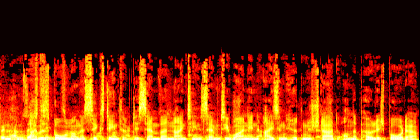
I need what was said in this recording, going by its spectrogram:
I was born on the 16th of December 1971 in Eisenhüttenstadt on the Polish border.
